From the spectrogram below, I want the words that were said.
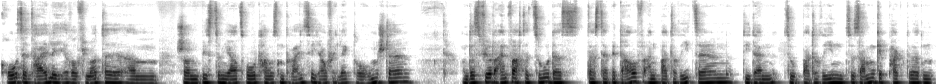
große Teile ihrer Flotte ähm, schon bis zum Jahr 2030 auf Elektro umstellen. Und das führt einfach dazu, dass, dass der Bedarf an Batteriezellen, die dann zu Batterien zusammengepackt werden,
